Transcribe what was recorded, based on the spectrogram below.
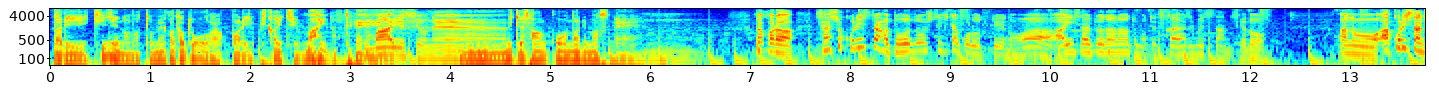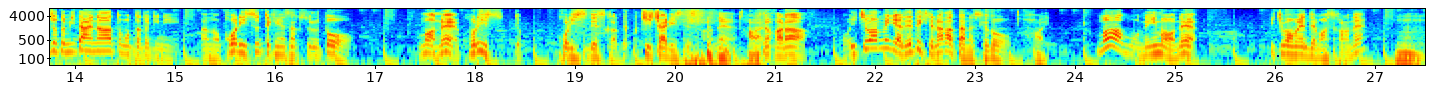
たり、記事のまとめ方とかがやっぱりピカイチうまいので、うまいですよね。うん見て参考になりますね。うんだから、最初コリスさんが登場してきた頃っていうのは、あ、いいサイトだなと思って使い始めてたんですけど、あの、あ、コリスさんちょっと見たいなと思った時に、あの、コリスって検索すると、まあね、コリスってコリスですから、でちっちゃいリスですからね。はいだから、1番目には出てきてなかったんですけど、はい。まあもうね、今はね、1番目に出ますからね、うん。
